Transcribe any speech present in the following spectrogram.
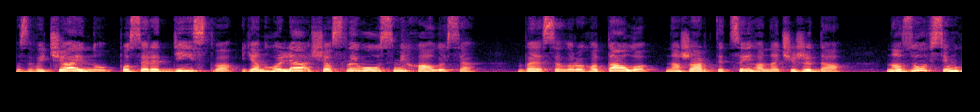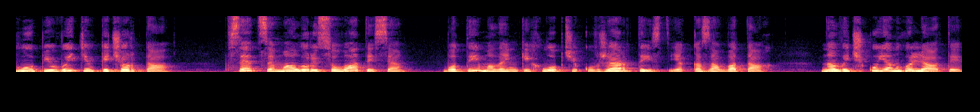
Звичайно, посеред дійства Янголя щасливо усміхалося, весело реготало на жарти цигана чи жида, на зовсім глупі витівки чорта. Все це мало рисуватися, бо ти, маленький хлопчику, вже артист, як казав Ватах, на личку янголяти,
